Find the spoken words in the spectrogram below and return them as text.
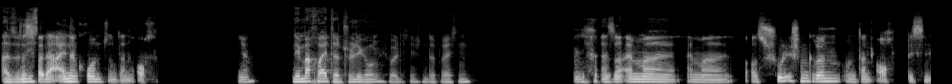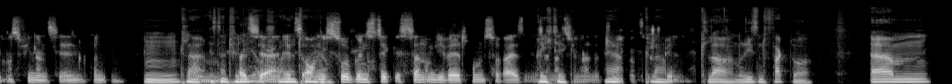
Also das war der eine Grund und dann auch. Ja. Nee, mach weiter, Entschuldigung, ich wollte dich nicht unterbrechen. Also einmal, einmal aus schulischen Gründen und dann auch ein bisschen aus finanziellen Gründen. Mhm. Klar, ähm, ist natürlich es ja jetzt auch nicht so günstig ist, dann um die Welt rumzureisen, internationale Richtig. Ja, zu klar. spielen. Klar, ein Riesenfaktor. Ähm,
